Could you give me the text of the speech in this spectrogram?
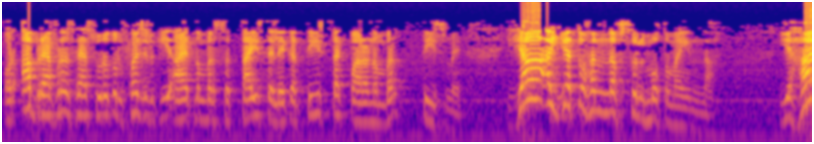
اور اب ریفرنس ہے سورت الفجر کی آیت نمبر ستائیس سے لے کر تیس تک پارا نمبر تیس میں۔ یا نفس المطمئنہ۔ یہ ہر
